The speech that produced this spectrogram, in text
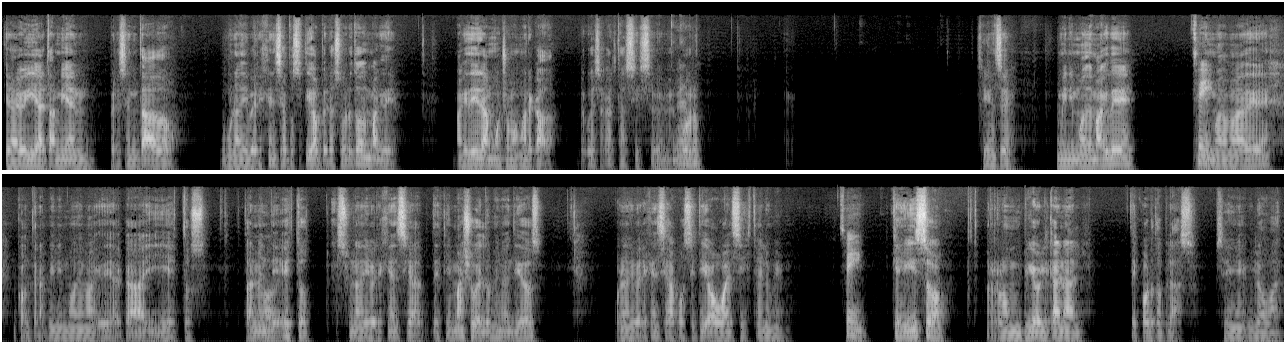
que había también presentado una divergencia positiva, pero sobre todo en MACD. MACD era mucho más marcado. Lo voy a sacar, esta así se ve mejor. Fíjense, mínimo de MACD, Sí. mínimo de MACD contra mínimo de MACD acá, y estos, totalmente, Obvio. esto es una divergencia desde mayo del 2022, una divergencia positiva o alcista, es lo mismo. sí. ¿Qué hizo? Rompió el canal de corto plazo, ¿sí? Globan.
